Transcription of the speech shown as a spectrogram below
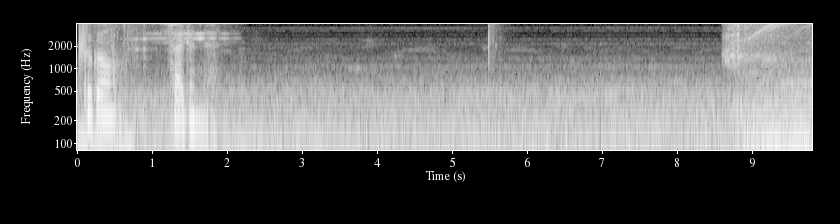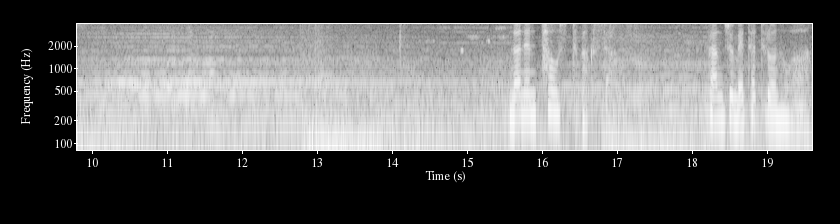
그거 잘 됐네. 나는 파우스트 박사. 방주 메타트론호와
